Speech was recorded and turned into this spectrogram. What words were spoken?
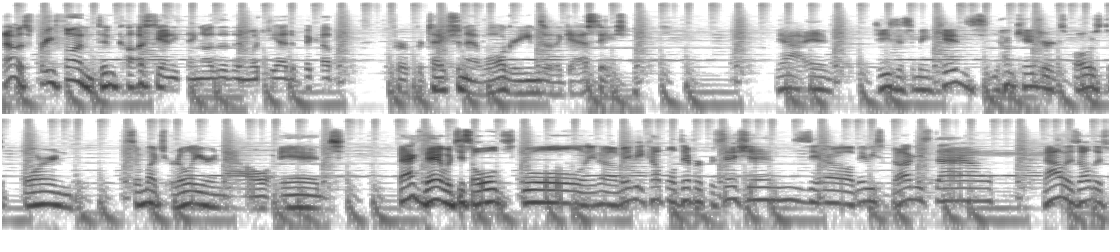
That was free fun. Didn't cost you anything other than what you had to pick up for protection at Walgreens or the gas station. Yeah, and Jesus, I mean, kids, young kids are exposed to porn so much earlier now, and back then it was just old school. You know, maybe a couple different positions. You know, maybe some doggy style. Now there's all this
